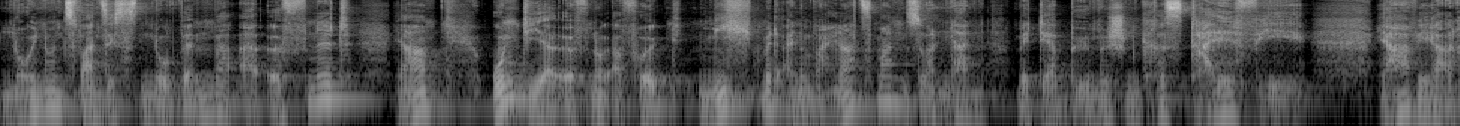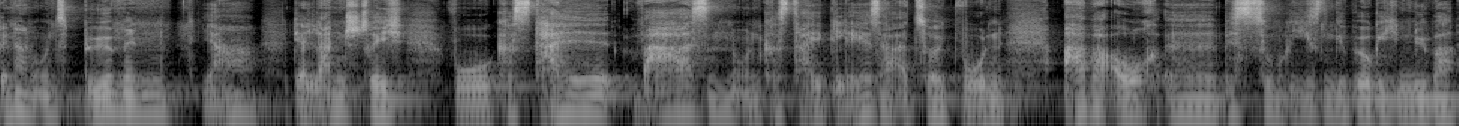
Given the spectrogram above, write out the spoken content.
29. November eröffnet. Ja? Und die Eröffnung erfolgt nicht mit einem Weihnachtsmann, sondern mit der böhmischen Kristallfee. Ja, wir erinnern uns Böhmen, ja, der Landstrich, wo Kristallvasen und Kristallgläser erzeugt wurden, aber auch äh, bis zum Riesengebirge hinüber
